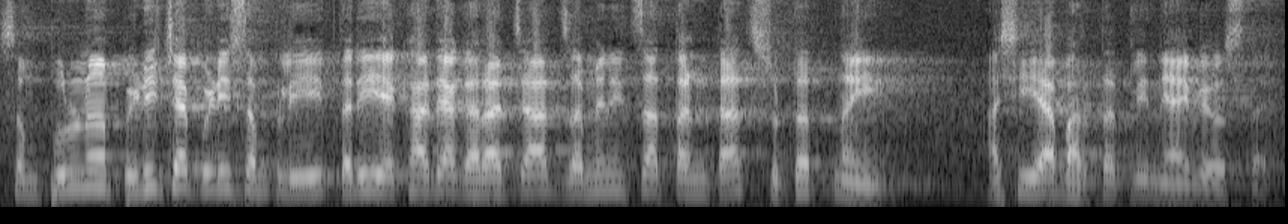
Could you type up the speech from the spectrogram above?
संपूर्ण पिढीच्या पिढी संपली तरी एखाद्या घराच्या जमिनीचा तंटा सुटत नाही अशी या भारतातली न्यायव्यवस्था आहे.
